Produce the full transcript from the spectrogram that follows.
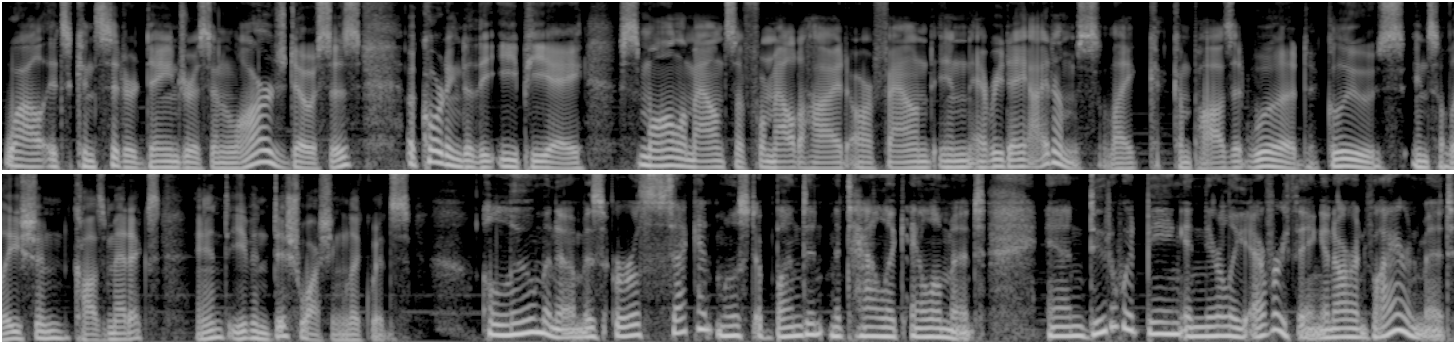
While it's considered dangerous in large doses, according to the EPA, small amounts of formaldehyde are found in everyday items like composite wood, glues, insulation, cosmetics, and even dishwashing liquids. Aluminum is Earth's second most abundant metallic element, and due to it being in nearly everything in our environment,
